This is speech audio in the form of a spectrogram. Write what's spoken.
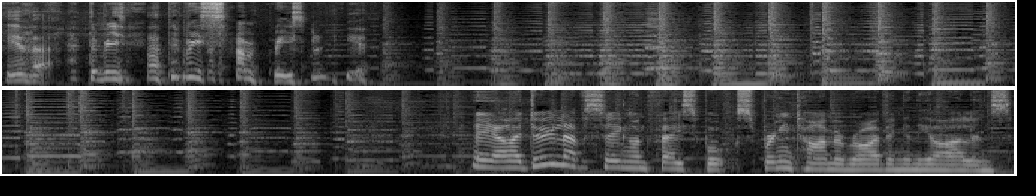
Heather. There'll be, there'll be some reason, yeah. Yeah, I do love seeing on Facebook springtime arriving in the islands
